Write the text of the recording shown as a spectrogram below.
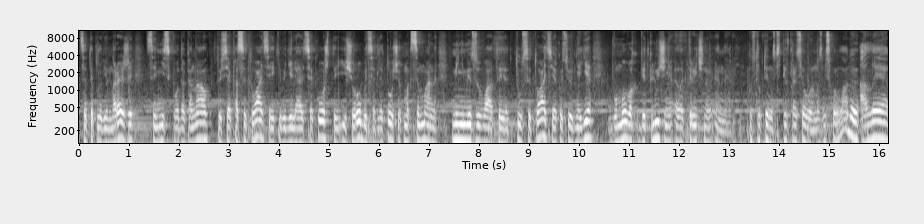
Це теплові мережі, це міськводоканал. Тобто яка ситуація, які виділяються кошти, і що робиться для того, щоб максимально мінімізувати ту ситуацію, яка сьогодні є в умовах відключення електричної енергії. Конструктивно співпрацьовуємо з міською владою, але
